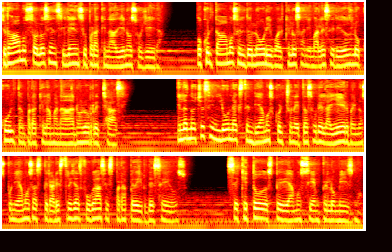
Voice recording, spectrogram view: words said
Llorábamos solos y en silencio para que nadie nos oyera. Ocultábamos el dolor igual que los animales heridos lo ocultan para que la manada no lo rechace. En las noches sin luna extendíamos colchonetas sobre la hierba y nos poníamos a esperar estrellas fugaces para pedir deseos. Sé que todos pedíamos siempre lo mismo,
